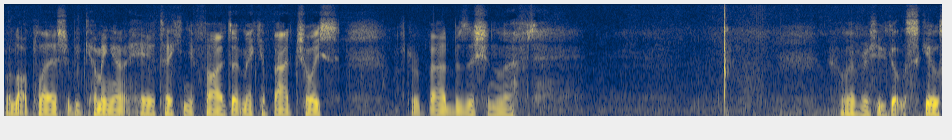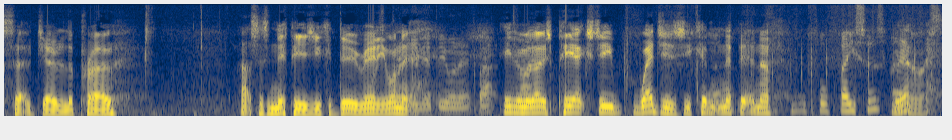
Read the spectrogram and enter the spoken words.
a lot of players should be coming out here, taking your five. Don't make a bad choice after a bad position left. However, if you've got the skill set of Joe Le Pro, that's as nippy as you could do, really, wasn't it? nippy, wasn't it? Back Even with those PXG wedges, you couldn't nip it enough. full faces. Very Yeah. nice.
